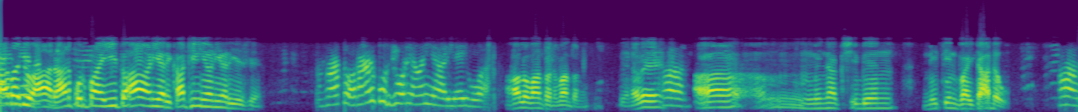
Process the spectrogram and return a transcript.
આ બાજુ હા રાણપુર પણ ઈ તો આ અણિયારી કાઠીની અણિયારી છે હા તો રાણપુર જોડે અણિયાળી આવ્યું હાલો વાંધો નહીં વાંધો નહીં. બેન હવે આ મીનાક્ષી બેન નીતિનભાઈ જાદવ. હા.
